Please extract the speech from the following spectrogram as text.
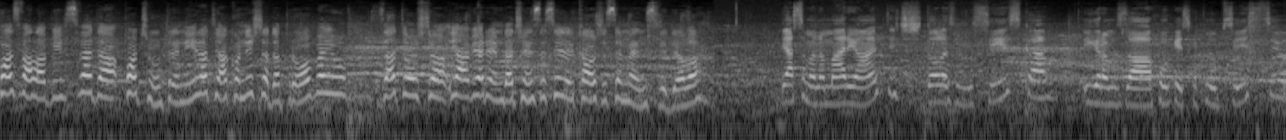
Pozvala bih sve da počnu trenirati, ako ništa da probaju, zato što ja vjerujem da će im se svidjeti kao što se meni svidjelo. Ja sam Ana Marija Antić, dolazim iz Siska, igram za hokejski klub Sisciju.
